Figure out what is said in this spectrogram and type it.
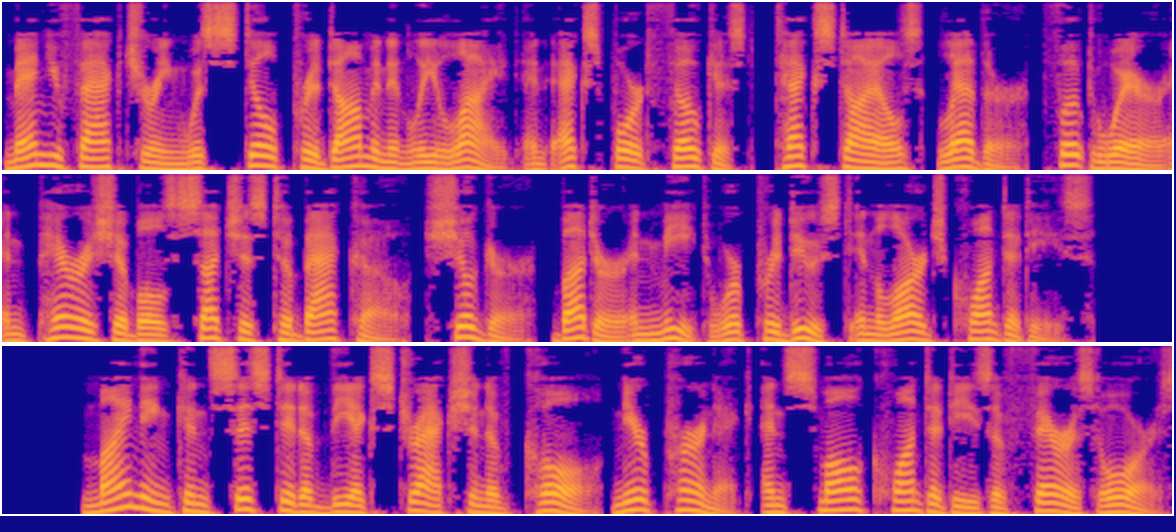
Manufacturing was still predominantly light and export-focused, textiles, leather, footwear and perishables such as tobacco, sugar, butter and meat were produced in large quantities. Mining consisted of the extraction of coal near Pernik and small quantities of ferrous ores.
